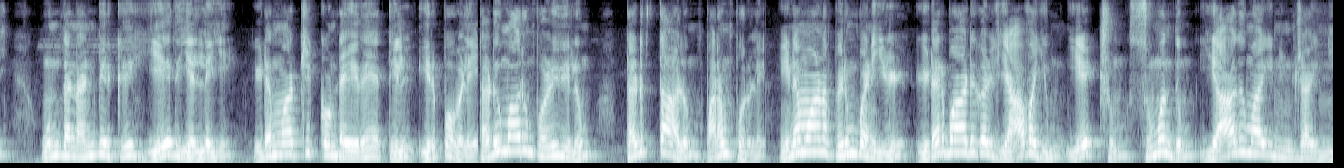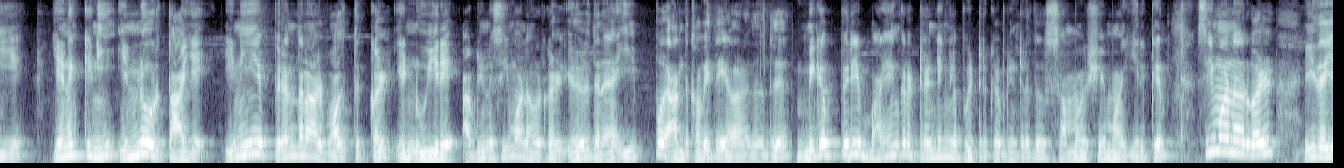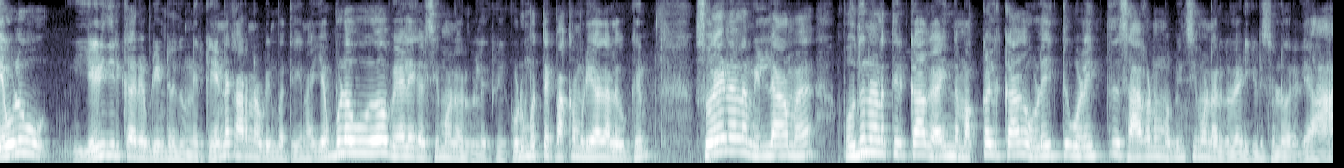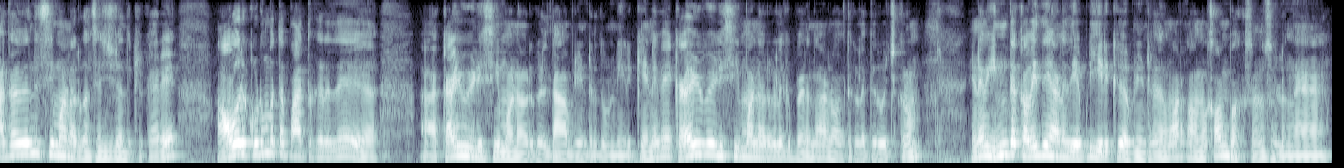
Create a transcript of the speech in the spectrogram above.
உந்தன் அன்பிற்கு ஏது எல்லையே? இடமாற்றிக் கொண்ட இதயத்தில் இருப்பவளே தடுமாறும் பொழுதிலும் தடுத்தாலும் பரம்பொருளே. இனமான பெரும்பணியில் இடர்பாடுகள் யாவையும் ஏற்றும் சுமந்தும் யாதுமாகி நின்றாய் நீயே. எனக்கு நீ இன்னொரு தாயே. இனிய பிறந்தநாள் வாழ்த்துக்கள் என் உயிரே அப்படின்னு சீமான் அவர்கள் எழுதின இப்போ அந்த கவிதையானது வந்து மிகப்பெரிய பயங்கர ட்ரெண்டிங்கில் போயிட்டு இருக்கு அப்படின்றது சம விஷயமா இருக்கு. சீமான் அவர்கள் இதை எவ்வளோ எழுதியிருக்காரு அப்படின்றது ஒன்று இருக்குது என்ன காரணம் அப்படின்னு பார்த்தீங்கன்னா எவ்வளவோ வேலைகள் சீமான் அவர்களுக்கு குடும்பத்தை பார்க்க முடியாத அளவுக்கு சுயநலம் இல்லாமல் பொதுநலத்திற்காக இந்த மக்களுக்காக உழைத்து உழைத்து சாகணும் அப்படின்னு சீமானவர்கள் அடிக்கடி சொல்லுவார் இல்லையா? அதை வந்து சீமானவர்கள் செஞ்சுட்டு வந்துட்டுருக்காரு. அவர் குடும்பத்தை பார்த்துக்கிறது அஹ், கல்வெளி சீமானவர்கள் தான் அப்படின்றது ஒன்று இருக்குது எனவே கல்வெளி சீமானவர்களுக்கு பிறந்தநாள் வாழ்த்துக்களை தெரிவிச்சுக்கிறோம். எனவே இந்த கவிதையானது எப்படி இருக்குது அப்படின்றத மறக்காம கமெண்ட் பாக்ஸ் வந்து சொல்லுங்கள்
